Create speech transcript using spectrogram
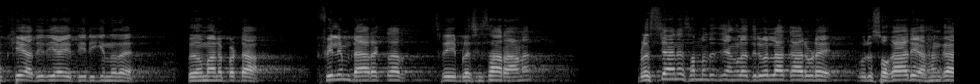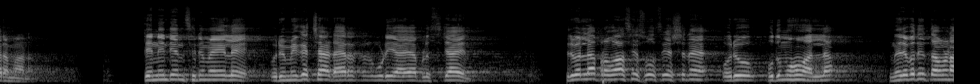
മുഖ്യ അതിഥിയായി എത്തിയിരിക്കുന്നത് ബഹുമാനപ്പെട്ട ഫിലിം ഡയറക്ടർ ശ്രീ ബ്ലസി സാറാണ്. ബ്ലസ്റ്റാനെ സംബന്ധിച്ച് ഞങ്ങൾ തിരുവല്ലക്കാരുടെ ഒരു സ്വകാര്യ അഹങ്കാരമാണ്. തെന്നിന്ത്യൻ സിനിമയിലെ ഒരു മികച്ച ഡയറക്ടർ കൂടിയായ ബ്ലിസ് ജായൻ തിരുവല്ല പ്രവാസി അസോസിയേഷന് ഒരു പുതുമുഖമല്ല. നിരവധി തവണ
